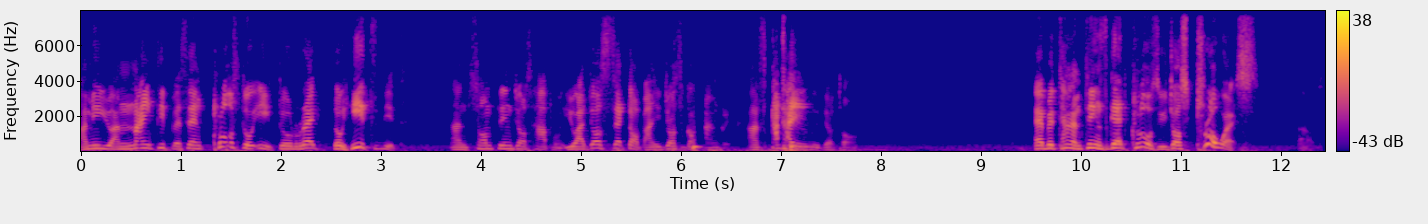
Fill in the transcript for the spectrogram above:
I mean, you are 90% close to it, to read, to hit it. And something just happened. You are just set up and you just got angry and scatter it with your tongue. Every time things get close, you just throw words out.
